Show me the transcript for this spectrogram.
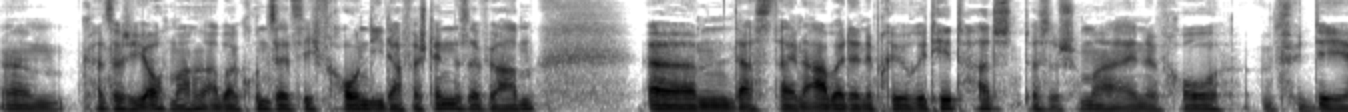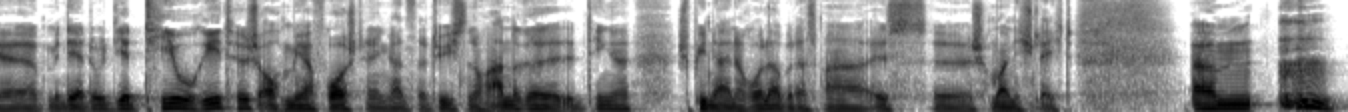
Ähm, kannst du natürlich auch machen, aber grundsätzlich Frauen, die da Verständnis dafür haben, ähm, dass deine Arbeit eine Priorität hat, das ist schon mal eine Frau, für die, mit der du dir theoretisch auch mehr vorstellen kannst. Natürlich sind noch andere Dinge, spielen eine Rolle, aber das war, ist äh, schon mal nicht schlecht. Ähm,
